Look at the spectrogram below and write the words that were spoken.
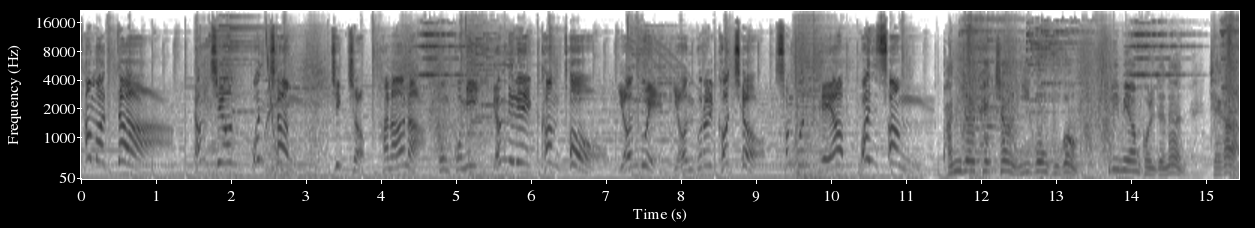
담았다. 남치원 원창 직접 하나하나 꼼꼼히 면밀히 검토. 연구에 연구를 거쳐 성분 배합 완성. 관절 쾌청 2090 프리미엄 골드는 제가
